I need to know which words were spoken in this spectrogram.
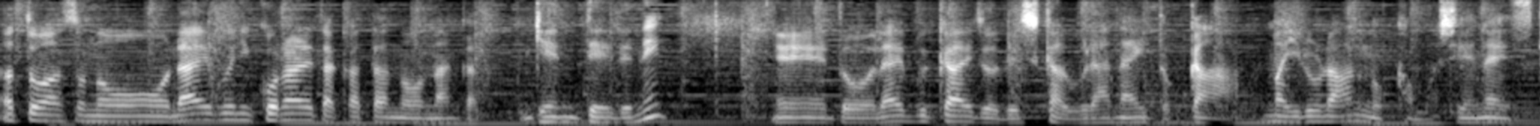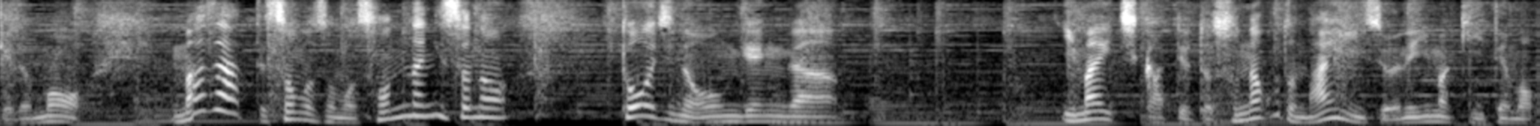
あとはそのライブに来られた方のなんか限定でねえー、とライブ会場でしか売らないとかまあいろいろあるのかもしれないですけどもマザーってそもそもそんなにその当時の音源がいまいちかっていうとそんなことないんですよね今聞いても。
